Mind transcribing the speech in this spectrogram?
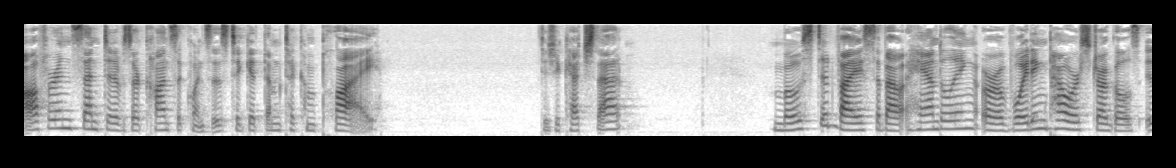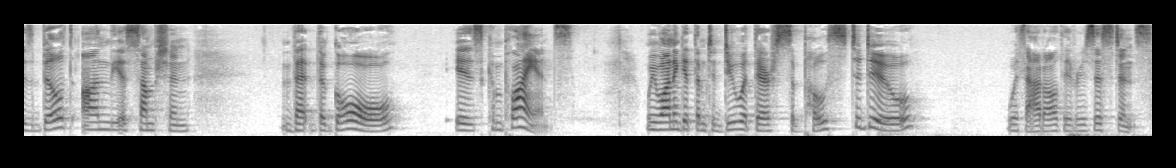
offer incentives or consequences to get them to comply. Did you catch that? Most advice about handling or avoiding power struggles is built on the assumption that the goal is compliance. We want to get them to do what they're supposed to do without all the resistance.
